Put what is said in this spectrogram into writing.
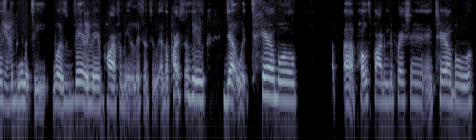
Yeah. instability was very, Yeah. very hard for me to listen to. As a person Yeah. who dealt with terrible uh, postpartum depression and terrible,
